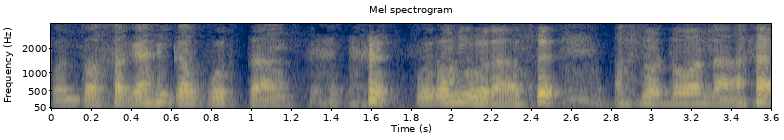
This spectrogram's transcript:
पण तो सगळ्यांका पुरता. पुरवून उरात असं डॉन हा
